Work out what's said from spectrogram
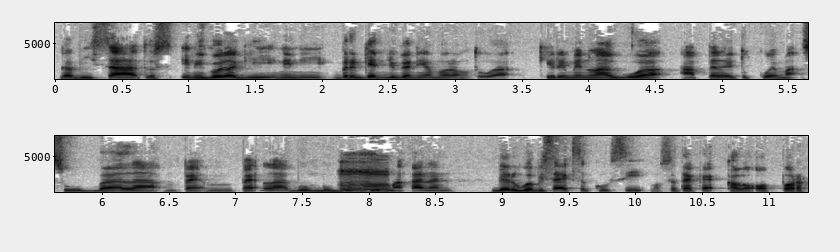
nggak bisa. Terus ini gue lagi ini nih bergen juga nih sama orang tua. Kirimin lah gue apel itu kue maksuba lah, empek-empek lah, bumbu-bumbu mm -mm. makanan biar gue bisa eksekusi. Maksudnya kayak kalau opor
